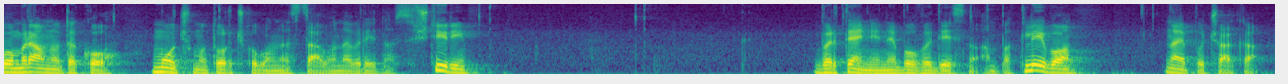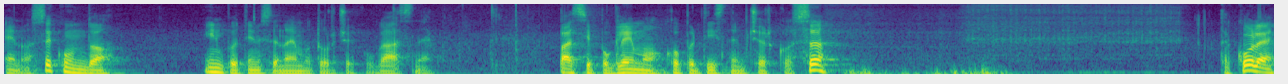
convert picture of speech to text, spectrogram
bom ravno tako moč motorčko bom nastavil na vrednost 4. Vrtenje ne bo v desno, ampak levo. Naj počaka eno sekundo in potem se naj motorček ugasne. Pa si pogledamo, ko pritisnem črko S. Takole,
